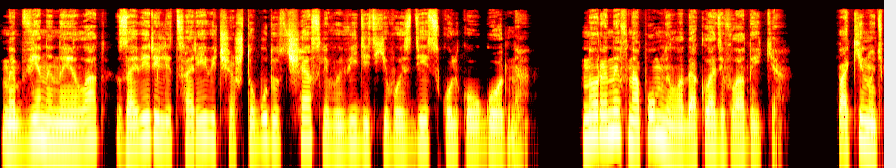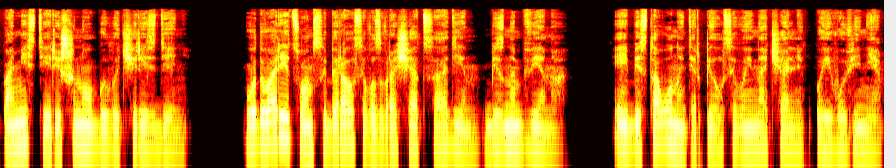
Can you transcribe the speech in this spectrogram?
Небвен и Наилат заверили царевича, что будут счастливы видеть его здесь сколько угодно. Но Ренеф напомнил о докладе владыки. Покинуть поместье решено было через день. Во дворец он собирался возвращаться один, без Небвена, и без того натерпелся военачальник по его вине.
